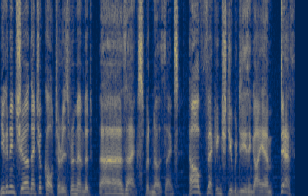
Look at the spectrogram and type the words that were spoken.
You can ensure that your culture is remembered. Ah, thanks, but no thanks. How fecking stupid do you think I am? Death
